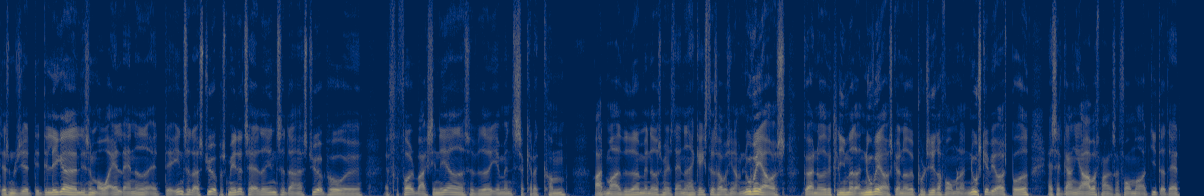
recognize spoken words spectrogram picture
det er som du siger, det, det ligger ligesom over alt andet, at øh, indtil der er styr på smittetallet, indtil der er styr på øh, at få folk vaccineret og så videre, jamen så kan du ikke komme ret meget videre med noget som helst andet. Han kan ikke stille sig op og sige, nu vil jeg også gøre noget ved klimaet, eller nu vil jeg også gøre noget ved politireformer, eller nu skal vi også både have sat gang i arbejdsmarkedsreformer og dit og dat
